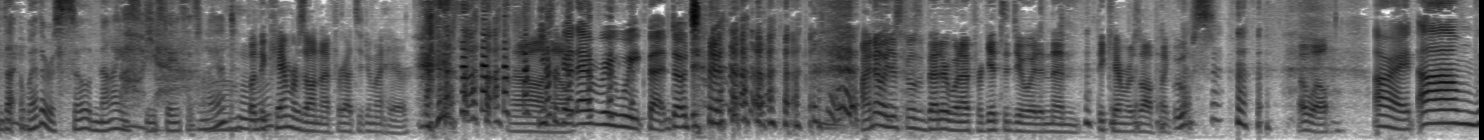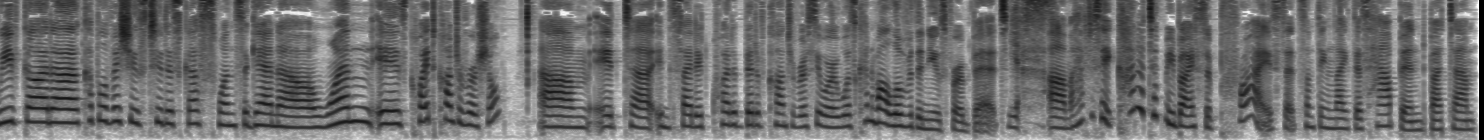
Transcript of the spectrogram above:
The weather is so nice oh, these yeah. days, isn't it? Mm-hmm. But the camera's on. I forgot to do my hair. oh, you no. forget every week then, don't you? I know. It just feels better when I forget to do it and then the camera's off. I'm like, oops. Oh well. All right. Um, we've got a couple of issues to discuss once again. Uh, one is quite controversial. Um, it uh, incited quite a bit of controversy, or it was kind of all over the news for a bit. Yes. Um, I have to say, it kind of took me by surprise that something like this happened. But um,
